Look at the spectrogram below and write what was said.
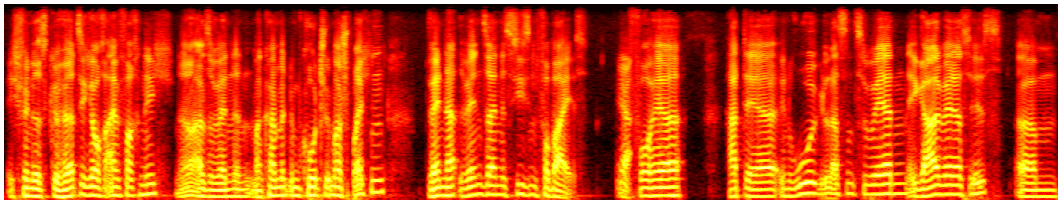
Ich finde, es gehört sich auch einfach nicht. Ne? Also wenn man kann mit einem Coach immer sprechen, wenn, wenn seine Season vorbei ist. Ja. vorher hat er in Ruhe gelassen zu werden, egal wer das ist. Ähm,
